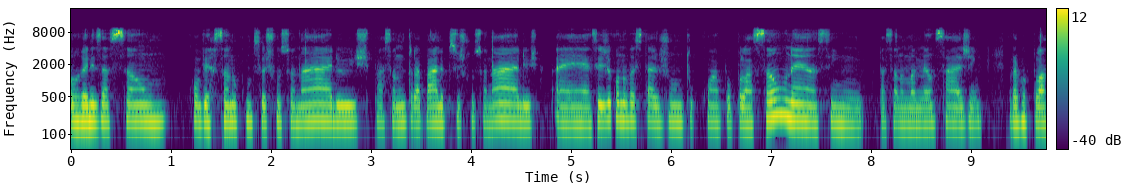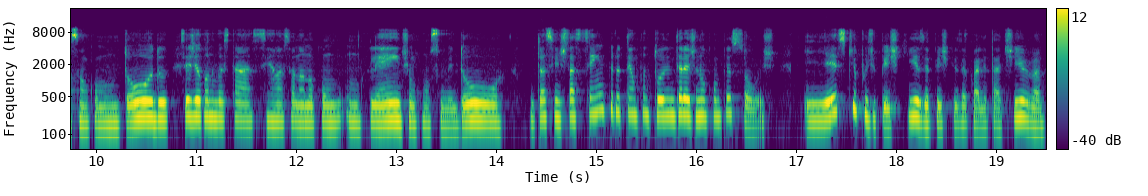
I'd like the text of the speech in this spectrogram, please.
organização conversando com seus funcionários, passando trabalho para seus funcionários, é, seja quando você está junto com a população, né, assim, passando uma mensagem para a população como um todo, seja quando você está se relacionando com um cliente, um consumidor. Então, assim, está sempre o tempo todo interagindo com pessoas. E esse tipo de pesquisa, pesquisa qualitativa,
